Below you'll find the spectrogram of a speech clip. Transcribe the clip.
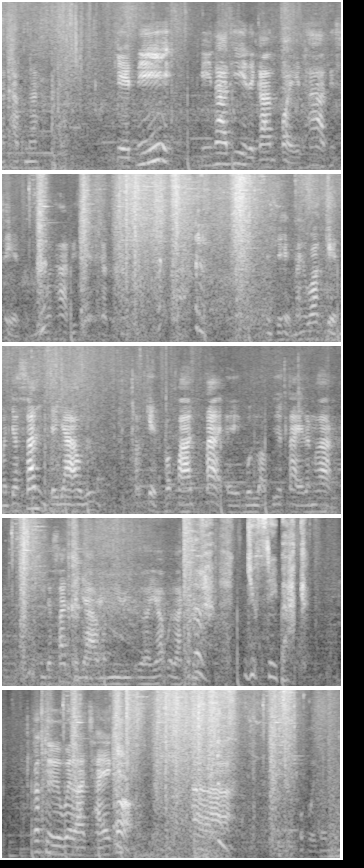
นะครับนะ เกรดนี้มีหน้าที่ในการปล่อยท่าพิเศษผมเรียกว่าท่าพิเศษกันเนี่ยจะเห็นไหมว่าเกรดมันจะสั้นจะยาวหรือสังเกตฟ้าฟ้าใต้ไอ้บนหลอดที่จะใต้ล่างๆมันจะสั้นจะยาวมันมีระยะเวลากำหนด You stay back. ก็คือเวลาใช้ก็อ่าโอ้โหโดนลุม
